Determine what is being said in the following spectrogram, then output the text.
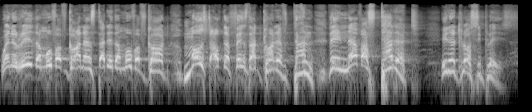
When you read the move of God and study the move of God, most of the things that God has done, they never started in a glossy place.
